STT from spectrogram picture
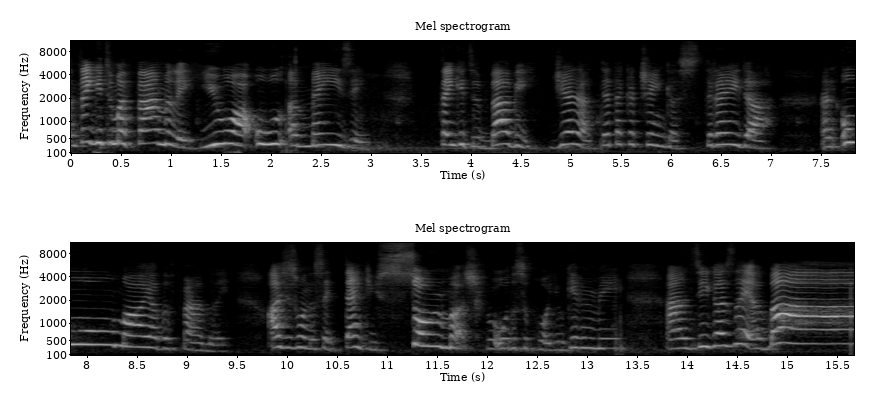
And thank you to my family. You are all amazing. Thank you to Babi, Jenna, Teta Kachenka, Streda, and all my other family. I just want to say thank you so much for all the support you're giving me. And see you guys later. Bye!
